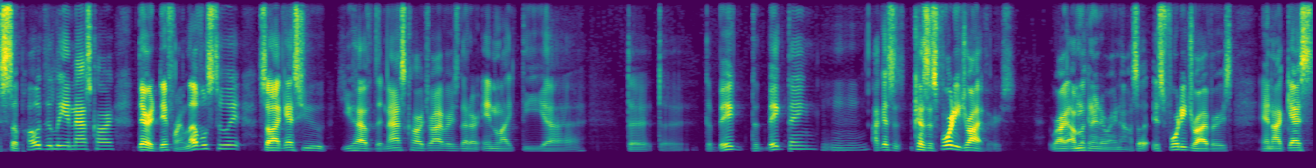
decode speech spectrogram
supposedly in NASCAR, there are different levels to it. So I guess you you have the NASCAR drivers that are in like the uh, the the the big the big thing. Mm-hmm. I guess it's because it's 40 drivers, right? I'm looking at it right now. So it's 40 drivers, and I guess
